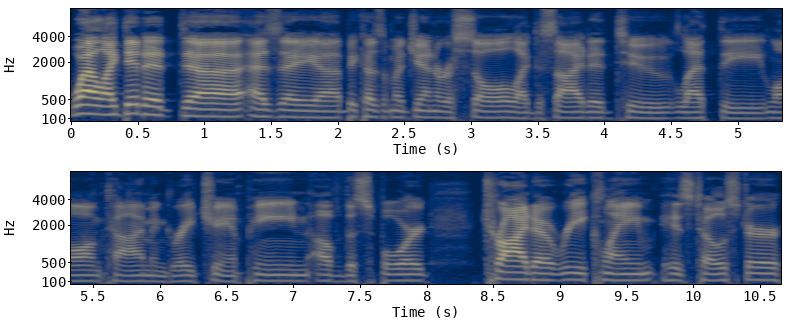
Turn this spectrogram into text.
Well, I did it uh, as a uh, because I'm a generous soul. I decided to let the long time and great champion of the sport try to reclaim his toaster.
